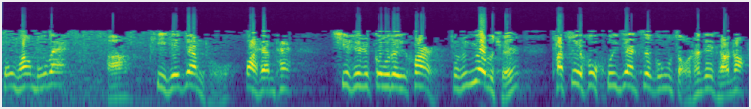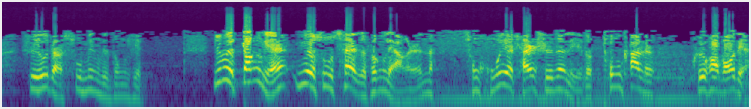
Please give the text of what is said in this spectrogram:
东方不败啊，辟邪剑谱，华山派其实是勾到一块儿的。就是岳不群他最后挥剑自宫走上这条道是有点宿命的东西，因为当年岳素、蔡子峰两个人呢，从红叶禅师那里头偷看了《葵花宝典》，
